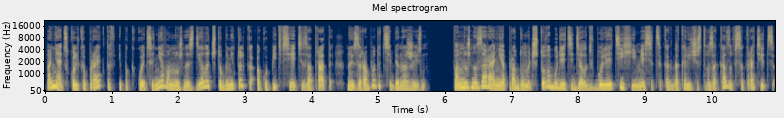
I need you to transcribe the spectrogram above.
понять, сколько проектов и по какой цене вам нужно сделать, чтобы не только окупить все эти затраты, но и заработать себе на жизнь. Вам нужно заранее продумать, что вы будете делать в более тихие месяцы, когда количество заказов сократится.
